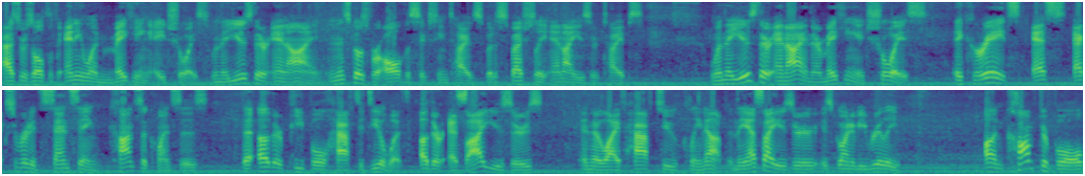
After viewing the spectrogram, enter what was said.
as a result of anyone making a choice. When they use their NI, and this goes for all the 16 types, but especially NI user types, when they use their NI and they're making a choice, it creates S- extroverted sensing consequences that other people have to deal with. Other SI users in their life have to clean up. And the SI user is going to be really uncomfortable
